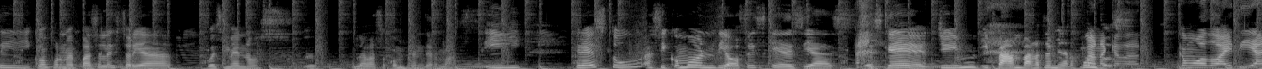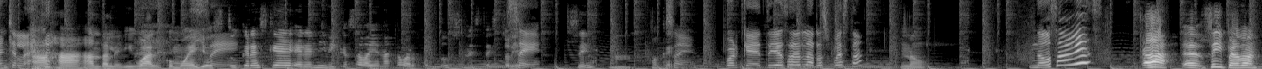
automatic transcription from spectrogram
Sí, y conforme pasa la historia, pues menos eh, la vas a comprender más. Y ¿crees tú, así como en The Office que decías, es que Jim y Pam van a terminar juntos? Van a quedar como Dwight y Angela. Ajá, ándale, igual, como ellos. Sí. ¿Tú crees que Eren y Mikasa vayan a acabar juntos en esta historia? Sí, ¿Sí? Mm, ok. sí. Porque tú ya sabes la respuesta. No. ¿No sabes? Ah, eh, sí, perdón.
